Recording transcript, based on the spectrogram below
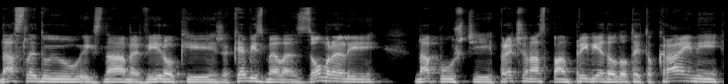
Nasledujú ich známe výroky, že keby sme len zomreli na púšti, prečo nás pán priviedol do tejto krajiny,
